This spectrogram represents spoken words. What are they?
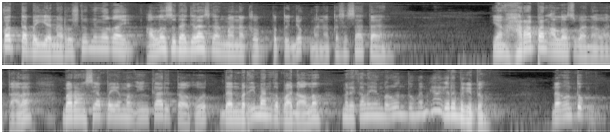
qad tabayyana rusdu min Allah sudah jelaskan mana ke petunjuk, mana kesesatan. Yang harapan Allah Subhanahu wa taala barang siapa yang mengingkari tauhid dan beriman kepada Allah, mereka lah yang beruntung kan kira-kira begitu. Dan untuk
